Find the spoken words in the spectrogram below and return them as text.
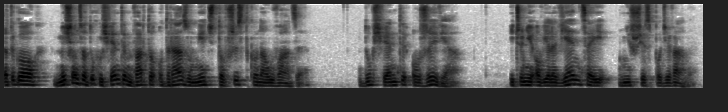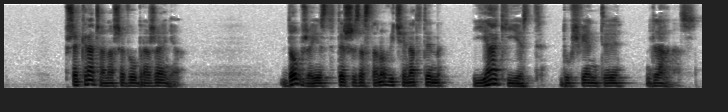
Dlatego, myśląc o Duchu Świętym, warto od razu mieć to wszystko na uwadze. Duch Święty ożywia i czyni o wiele więcej niż się spodziewamy. Przekracza nasze wyobrażenia. Dobrze jest też zastanowić się nad tym, jaki jest Duch Święty dla nas.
